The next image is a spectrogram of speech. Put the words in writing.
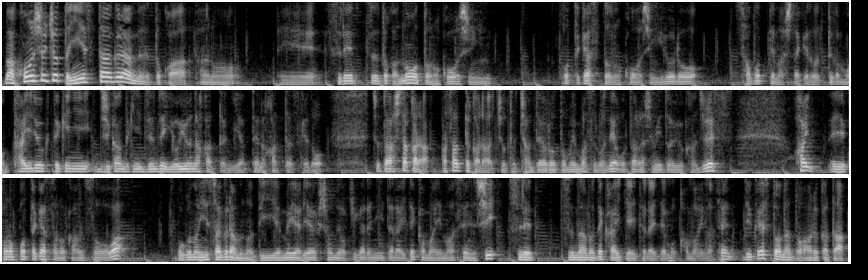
まあ、今週ちょっとインスタグラムとか、あの、えー、スレッズとかノートの更新、ポッドキャストの更新、いろいろサボってましたけど、てかもう体力的に、時間的に全然余裕なかったんでやってなかったですけど、ちょっと明日から、明後日からちょっとちゃんとやろうと思いますので、お楽しみという感じです。はい、えー、このポッドキャストの感想は、僕のインスタグラムの DM やリアクションでお気軽にいただいて構いませんし、スレッズなどで書いていただいても構いません。リクエストなどある方、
